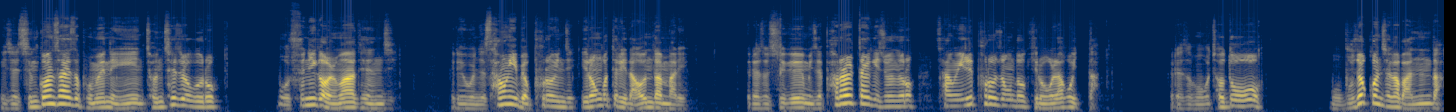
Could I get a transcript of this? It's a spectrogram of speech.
이제 증권사에서 보면은 전체적으로 뭐 순위가 얼마나 되는지 그리고 이제 상위 몇 프로인지 이런 것들이 나온단 말이에요. 그래서 지금 이제 8월달 기준으로 상위 1% 정도 기록을 하고 있다. 그래서 뭐 저도 뭐 무조건 제가 맞는다,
